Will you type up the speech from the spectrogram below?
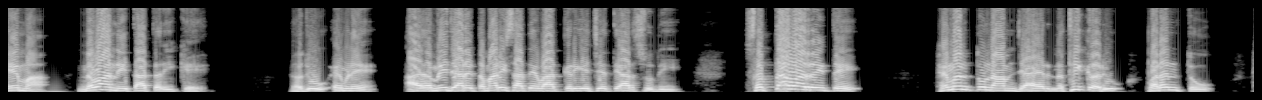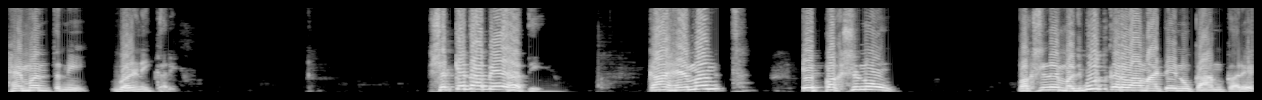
એમાં નવા નેતા તરીકે હજુ એમણે અમે જ્યારે તમારી સાથે વાત કરીએ છીએ ત્યાર સુધી સત્તાવાર રીતે હેમંતનું નામ જાહેર નથી કર્યું, પરંતુ હેમંતની વરણી કરી. શક્યતા બે હતી. કા હેમંત એ પક્ષનું, પક્ષને મજબૂત કરવા માટેનું કામ કરે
